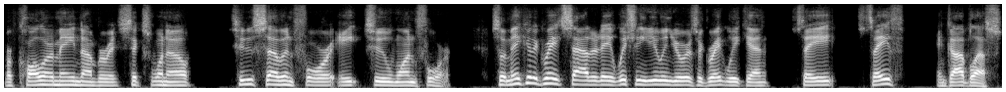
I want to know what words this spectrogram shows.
or call our main number at 610-274-8214. So make it a great Saturday. Wishing you and yours a great weekend. Stay safe and God bless.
